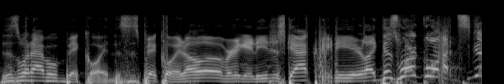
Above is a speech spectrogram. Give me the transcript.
this is what happened with Bitcoin. This is Bitcoin all over again. You just got greedy. You're like, this worked once.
